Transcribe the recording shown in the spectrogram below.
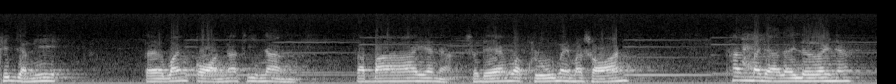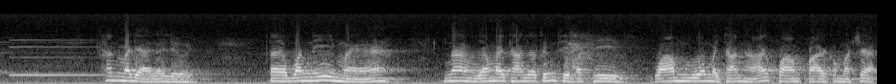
คิดอย่างนี้ แต่วันก่อนนะที่นั่งสบายน่ะ แสดงว่าครูไม่มาสอน ท่านไม่ได้อะไรเลยนะ ท่านไม่ได้อะไรเลย แต่วันนี้แหมนั่งยังไม่ทันจะถึงสิบนาที ความงัวไม่ทันหายความควายเข้ามาแทรก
